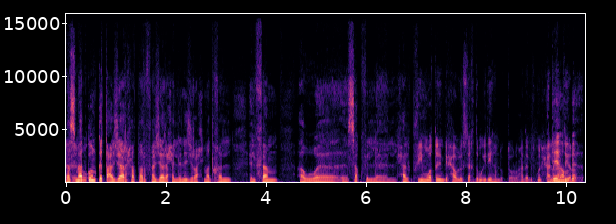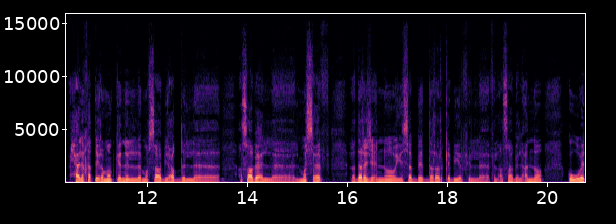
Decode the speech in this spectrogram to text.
بس ما تكون قطعة جارحة طرفها جارح اللي نجرح مدخل الفم أو آه، سقف الحلق. في مواطنين بيحاولوا يستخدموا إيديهم دكتور وهذا بتكون حالة خطيرة. حالة خطيرة. ممكن المصاب يعض أصابع المسعف لدرجة إنه يسبب ضرر كبير في في الأصابع لأنه قوة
